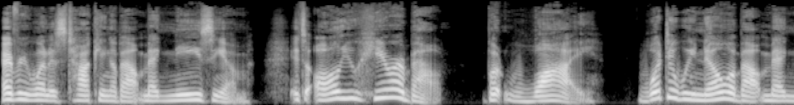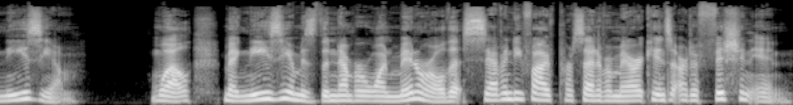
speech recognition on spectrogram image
Everyone is talking about magnesium. It's all you hear about. But why? What do we know about magnesium? Well, magnesium is the number one mineral that 75% of Americans are deficient in.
